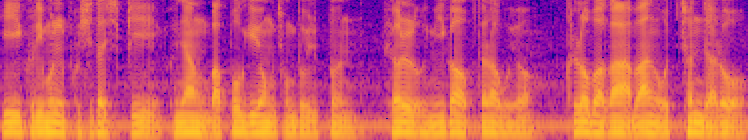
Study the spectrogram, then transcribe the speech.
이 그림을 보시다시피 그냥 맛보기용 정도일 뿐 별 의미가 없더라고요. 클로바가 15,000자로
